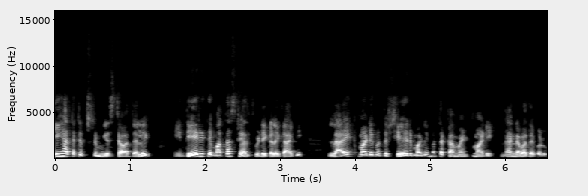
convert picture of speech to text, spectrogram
ಈ ಹೆಲ್ತ್ ಟಿಪ್ಸ್ ನಿಮ್ಗೆ ಇಷ್ಟವಾದಲ್ಲಿ ಇದೇ ರೀತಿ ಮತ್ತಷ್ಟು ಹೆಲ್ತ್ ವಿಡಿಯೋಗಳಿಗಾಗಿ ಲೈಕ್ ಮಾಡಿ ಮತ್ತು ಶೇರ್ ಮಾಡಿ ಮತ್ತೆ ಕಮೆಂಟ್ ಮಾಡಿ. ಧನ್ಯವಾದಗಳು.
